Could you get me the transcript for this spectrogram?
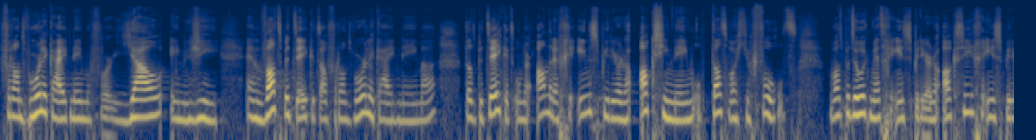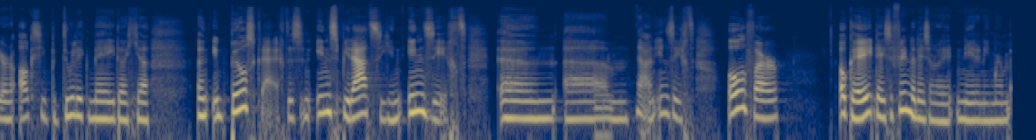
Verantwoordelijkheid nemen voor jouw energie. En wat betekent dan verantwoordelijkheid nemen? Dat betekent onder andere geïnspireerde actie nemen op dat wat je voelt. Wat bedoel ik met geïnspireerde actie? Geïnspireerde actie bedoel ik mee dat je een impuls krijgt. Dus een inspiratie, een inzicht, een, um, ja, een inzicht over. Oké, deze vrienden resoneren niet meer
